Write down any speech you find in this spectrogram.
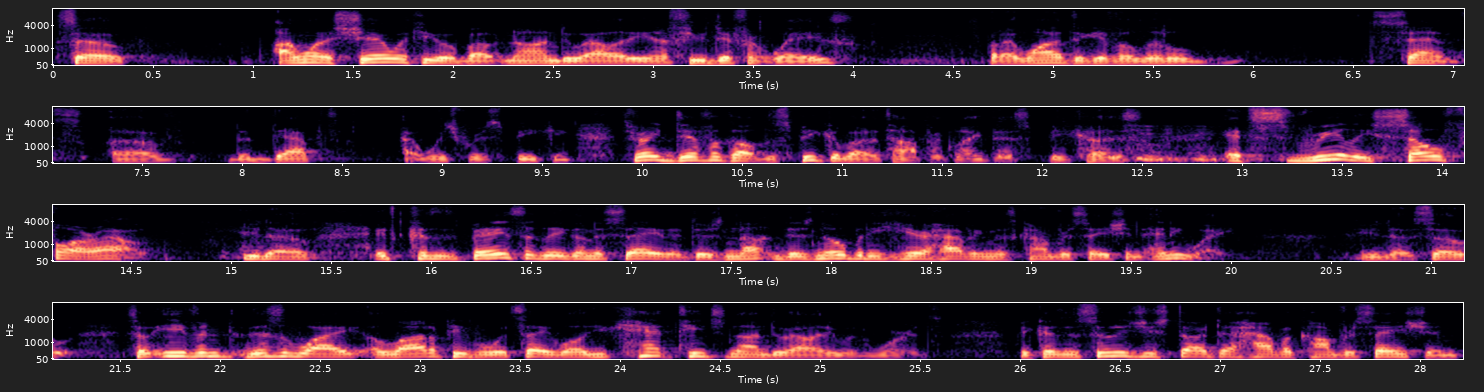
So I want to share with you about non duality in a few different ways, but I wanted to give a little sense of the depth at which we're speaking. It's very difficult to speak about a topic like this because it's really so far out. You know, it's because it's basically going to say that there's not there's nobody here having this conversation anyway. You know, so so even this is why a lot of people would say, well, you can't teach non-duality with words because as soon as you start to have a conversation,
